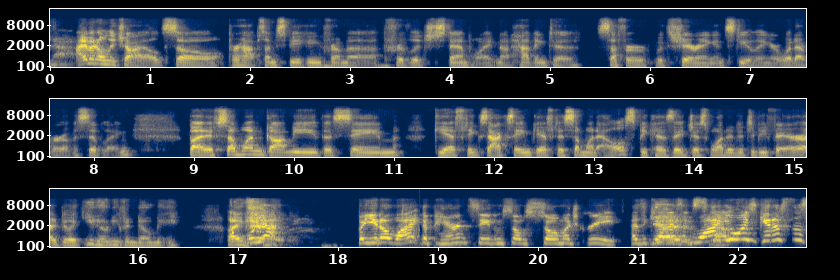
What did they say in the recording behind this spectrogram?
Yeah. I'm an only child, so perhaps I'm speaking from a privileged standpoint, not having to suffer with sharing and stealing or whatever of a sibling. But if someone got me the same gift, exact same gift as someone else because they just wanted it to be fair, I'd be like, you don't even know me. Like, Well, yeah. But you know what? The parents save themselves so much grief. As a kid, I was like, why yeah. do you always get us the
